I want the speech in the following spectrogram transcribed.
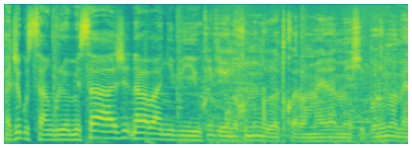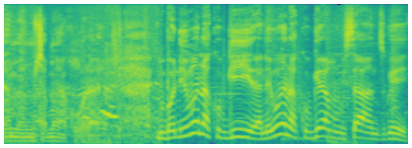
aje gusangura iyo message n'ababanyi biwe. Ivyo bintu kumwe ngo batwara amahera menshi mbona amahera menshi amuyakura mbona bimwe nakubwira ni bimwe nakubwira mu bisanzwe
